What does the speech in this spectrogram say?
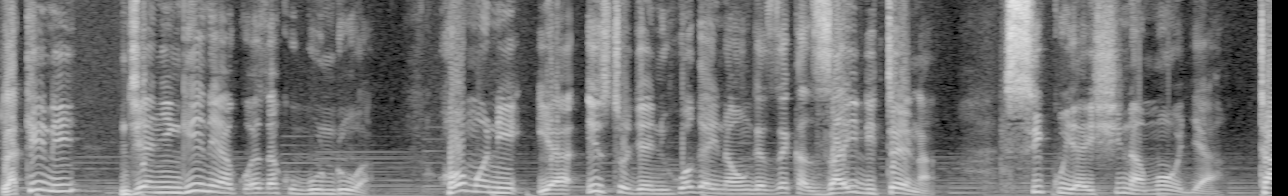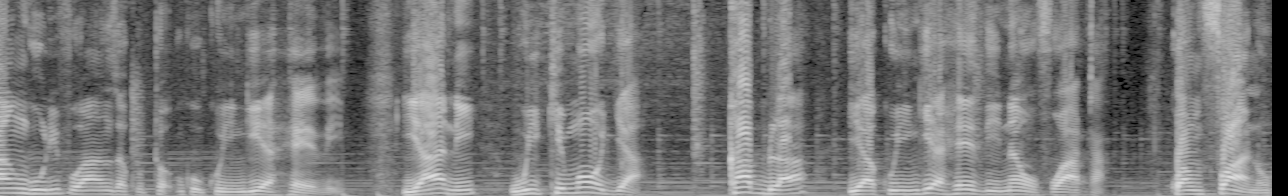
Lakini njia nyingine ya kuweza kugundua homoni ya estrogen huwaga inaongezeka zaidi tena siku ya ishirini moja tangu ulivyoanza kuingia hedhi, yaani wiki moja kabla ya kuingia hedhi inayofuata. Kwa mfano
